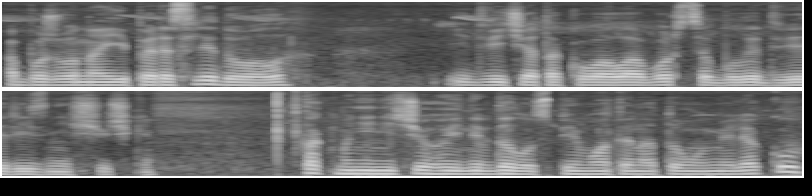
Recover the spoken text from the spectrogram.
Або ж вона її переслідувала і двічі атакувала або це були дві різні щучки. Так мені нічого і не вдалося спіймати на тому міляку.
